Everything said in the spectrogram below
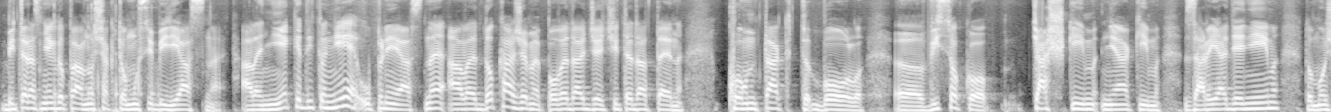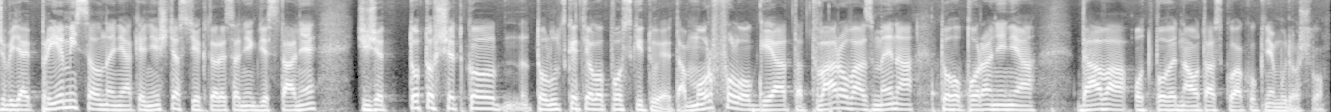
by teraz niekto povedal, no však to musí byť jasné. Ale niekedy to nie je úplne jasné, ale dokážeme povedať, že či teda ten kontakt bol e, vysoko ťažkým nejakým zariadením, to môže byť aj priemyselné nejaké nešťastie, ktoré sa niekde stane. Čiže toto všetko to ľudské telo poskytuje. Tá morfológia, tá tvárová zmena toho poranenia dáva odpoveď na otázku, ako k nemu došlo.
